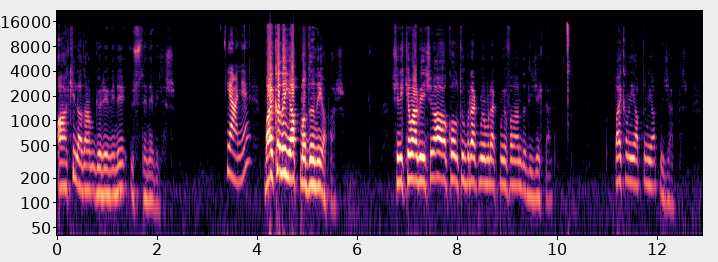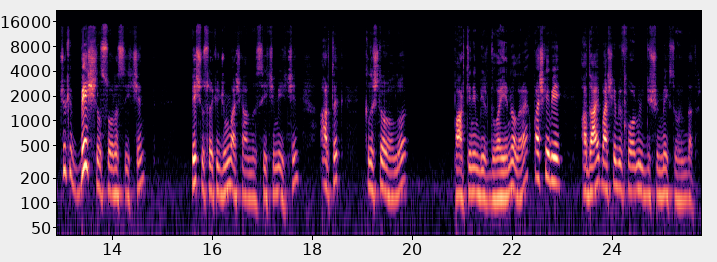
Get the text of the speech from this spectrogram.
akil adam görevini üstlenebilir. Yani Baykal'ın yapmadığını yapar. Şimdi Kemal Bey için aa koltuğu bırakmıyor bırakmıyor falan da diyeceklerdi. Baykal'ın yaptığını yapmayacaktır. Çünkü 5 yıl sonrası için 5 yıl sonraki Cumhurbaşkanlığı seçimi için artık Kılıçdaroğlu partinin bir duayeni olarak başka bir aday, başka bir formül düşünmek zorundadır.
